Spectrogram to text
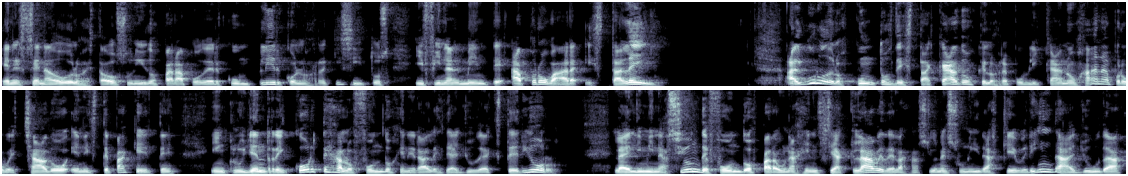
en el Senado de los Estados Unidos para poder cumplir con los requisitos y finalmente aprobar esta ley. Algunos de los puntos destacados que los republicanos han aprovechado en este paquete incluyen recortes a los fondos generales de ayuda exterior, la eliminación de fondos para una agencia clave de las Naciones Unidas que brinda ayuda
